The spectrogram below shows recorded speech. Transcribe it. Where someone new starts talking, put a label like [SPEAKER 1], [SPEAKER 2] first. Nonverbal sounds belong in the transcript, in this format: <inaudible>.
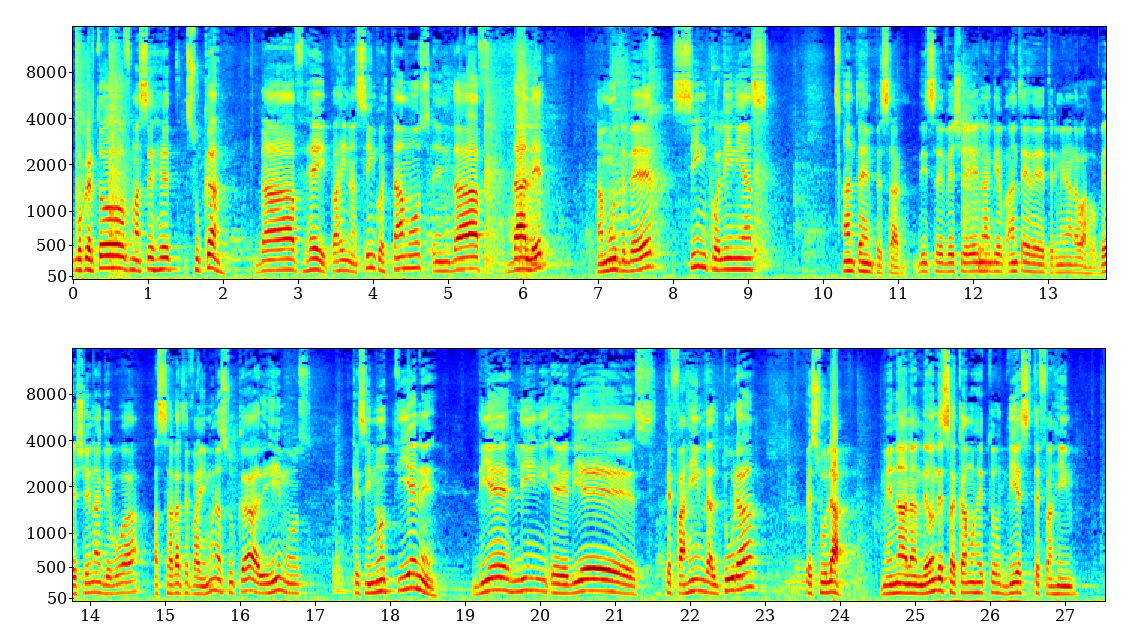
[SPEAKER 1] Bokertov Masejet Sukkah, Daf Hey, página 5. Estamos en Daf Dalet, Amud Bet, cinco líneas antes de empezar. Dice Veshena, antes de terminar abajo. Veshena Geboa Azarat Tefahim. Una Sukkah, dijimos que si no tiene 10 eh, Tefahim de altura, Pesulá. Menalan, ¿de dónde sacamos estos 10 Tefahim?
